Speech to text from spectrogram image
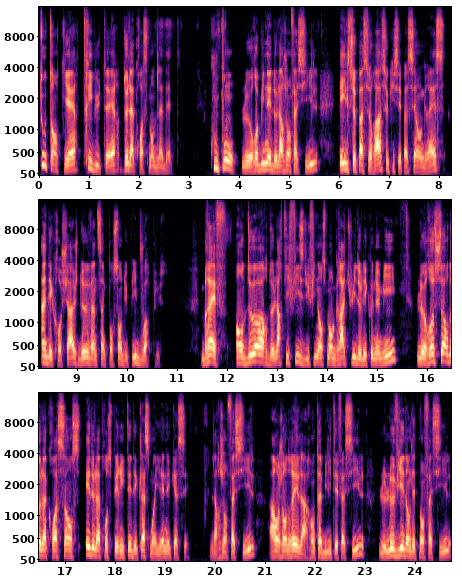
tout entière tributaire de l'accroissement de la dette. Coupons le robinet de l'argent facile et il se passera ce qui s'est passé en Grèce, un décrochage de 25% du PIB, voire plus. Bref, en dehors de l'artifice du financement gratuit de l'économie, le ressort de la croissance et de la prospérité des classes moyennes est cassé. L'argent facile a engendré la rentabilité facile, le levier d'endettement facile,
